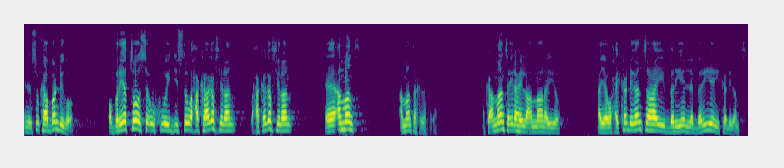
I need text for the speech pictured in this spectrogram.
Inuu isu kaa bandhigo oo baryo toosa uu ku weydiisto waxa kaaga filan waxaa kaga filan ammaanta ammaantaa kaga filan. Marka ammaanta ilaahay la ammaanayo ayaa waxay ka dhigan tahay barye la baryay ka dhigantahay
